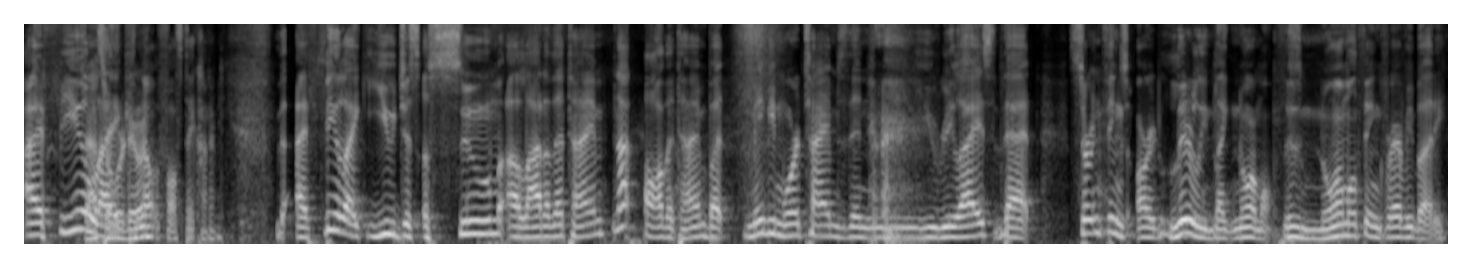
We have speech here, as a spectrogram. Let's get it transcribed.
I feel That's what like we're doing? no false dichotomy. I feel like you just assume a lot of the time, not all the time, but maybe more times than you realize that certain things are literally like normal. This is a normal thing for everybody.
